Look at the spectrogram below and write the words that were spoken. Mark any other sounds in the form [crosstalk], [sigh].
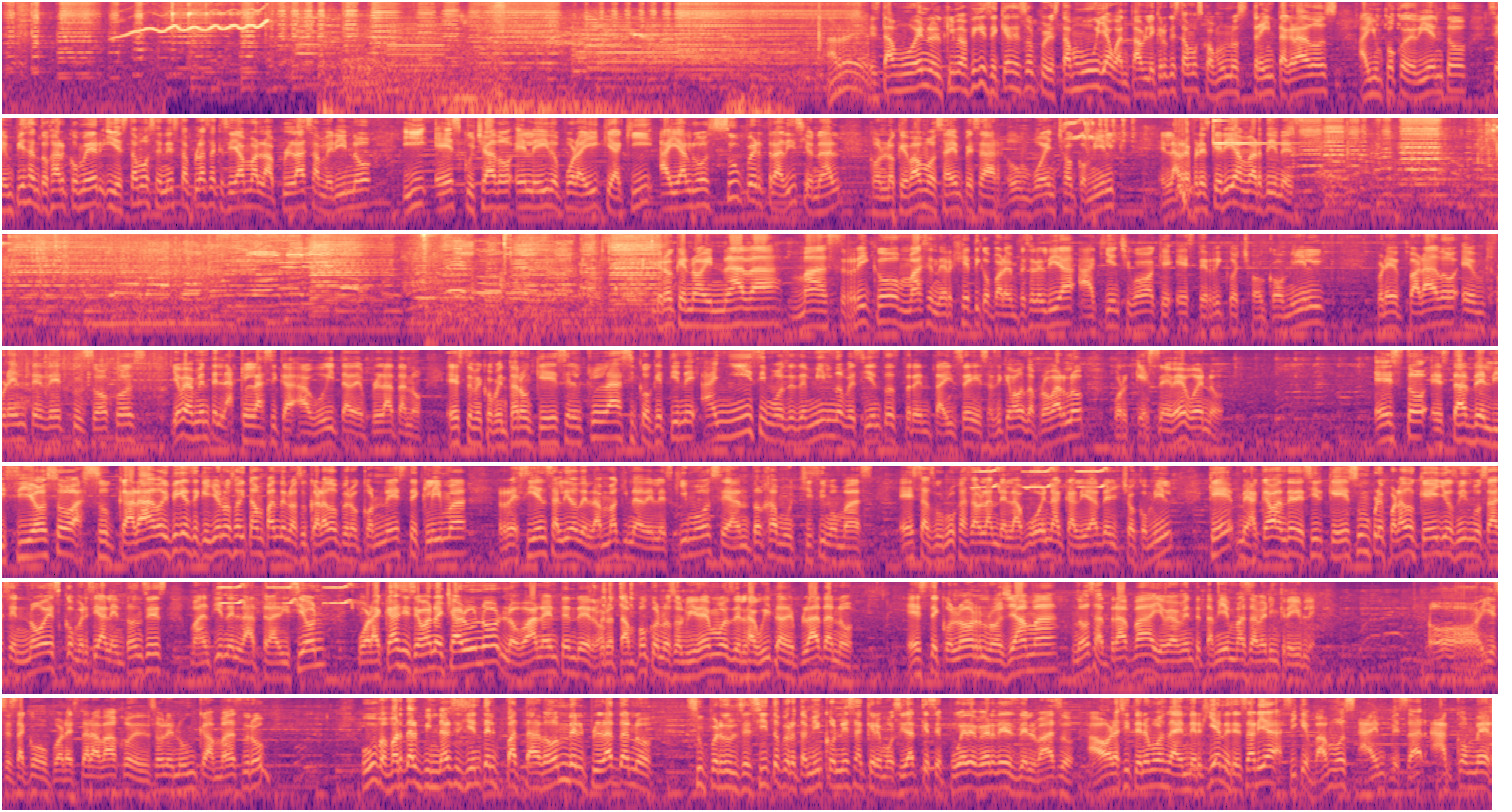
Arre. Está bueno el clima, fíjese que hace sol, pero está muy aguantable. Creo que estamos como unos 30 grados, hay un poco de viento, se empieza a antojar comer y estamos en esta plaza que se llama la Plaza Merino y he escuchado, he leído por ahí que aquí hay algo súper tradicional con lo que vamos a empezar, un buen Choco Milk en la refresquería Martínez. Creo que no hay nada más rico, más energético para empezar el día aquí en Chihuahua que este rico chocomilk preparado enfrente de tus ojos y obviamente la clásica agüita de plátano. Este me comentaron que es el clásico que tiene añísimos desde 1936, así que vamos a probarlo porque se ve bueno. Esto está delicioso, azucarado. Y fíjense que yo no soy tan fan de lo azucarado, pero con este clima recién salido de la máquina del esquimo se antoja muchísimo más. Estas burbujas hablan de la buena calidad del chocomil, que me acaban de decir que es un preparado que ellos mismos hacen, no es comercial. Entonces mantienen la tradición. Por acá si se van a echar uno, lo van a entender. Pero tampoco nos olvidemos de la agüita de plátano. Este color nos llama, nos atrapa y obviamente también va a saber increíble. ¡Ay! eso está como para estar abajo del sol en un camastro. Uf, aparte al final se siente el patadón del plátano. Súper dulcecito, pero también con esa cremosidad que se puede ver desde el vaso. Ahora sí tenemos la energía necesaria, así que vamos a empezar a comer.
